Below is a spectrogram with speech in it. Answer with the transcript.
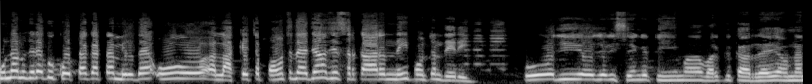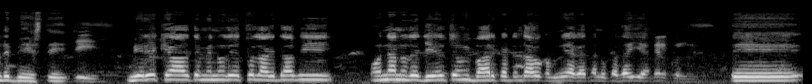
ਉਹਨਾਂ ਨੂੰ ਜਿਹੜਾ ਕੋਈ ਕੋਟਾ ਕਾਟਾ ਮਿਲਦਾ ਹੈ, ਉਹ ਇਲਾਕੇ 'ਚ ਪਹੁੰਚਦਾ ਹੈ ਜਾਂ ਜੇ ਸਰਕਾਰ ਨਹੀਂ ਪਹੁੰਚਣ ਦੇ ਰਹੀ? ਉਹ ਜੀ ਇਹ ਜਿਹੜੀ ਸਿੰਘ ਟੀਮ ਵਰਕ ਕਰ ਰਹੇ ਆ ਉਹਨਾਂ ਦੇ ਬੇਸ ਤੇ। ਜੀ। ਮੇਰੇ ਖਿਆਲ ਤੇ ਮੈਨੂੰ ਤੇ ਇੱਥੋਂ ਲੱਗਦਾ ਵੀ ਉਹਨਾਂ ਨੂੰ ਤੇ ਜੇਲ੍ਹ ਚੋਂ ਵੀ ਬਾਹਰ ਕੱਢਣ ਦਾ ਹੁਕਮ ਨਹੀਂ ਹੈਗਾ ਤੁਹਾਨੂੰ ਪਤਾ ਹੀ ਹੈ। ਬਿਲਕੁਲ। ਤੇ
